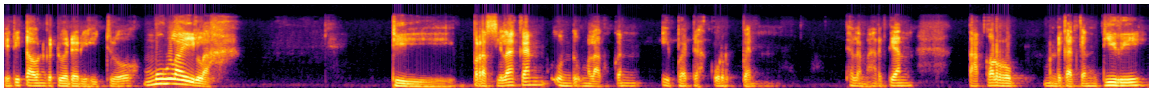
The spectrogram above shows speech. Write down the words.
Jadi tahun kedua dari hijrah mulailah dipersilakan untuk melakukan ibadah kurban dalam artian takarub mendekatkan diri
